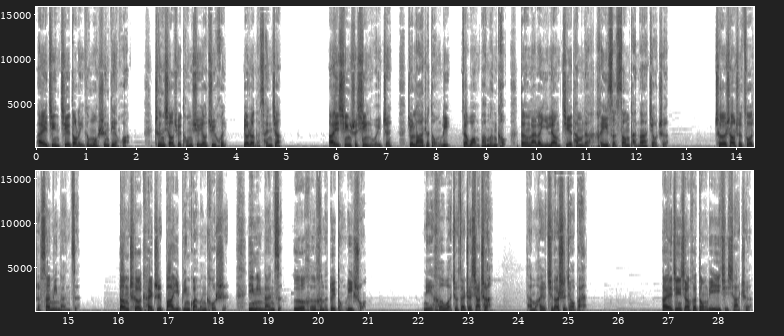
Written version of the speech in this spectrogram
艾静接到了一个陌生电话，称小学同学要聚会，要让他参加。艾信是信以为真，就拉着董丽在网吧门口等来了一辆接他们的黑色桑塔纳轿车，车上是坐着三名男子。当车开至八一宾馆门口时，一名男子恶狠狠地对董丽说：“你和我就在这下车，他们还有其他事情要办。”艾静想和董丽一起下车，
